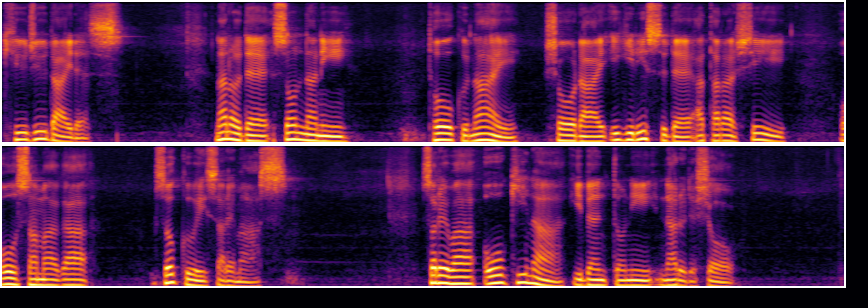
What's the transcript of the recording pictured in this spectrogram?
90代です。なので、そんなに遠くない将来、イギリスで新しい王様が即位されます。それは大きなイベントになるでしょう。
